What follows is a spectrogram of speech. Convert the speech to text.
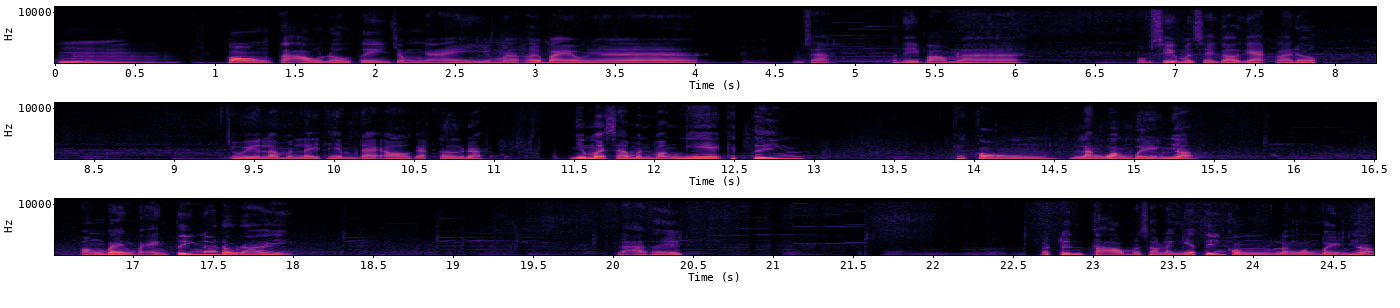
Hmm, con tàu đầu tiên trong ngày nhưng mà hơi bèo nha không sao, mình hy vọng là một xíu mình sẽ gỡ gạt lại được. Chủ yếu là mình lấy thêm đai ò các thứ nè. Nhưng mà sao mình vẫn nghe cái tiếng, cái con lăng quăng biển nhờ? Vẫn vang vạn tiếng nó đâu đây? Lạ thiệt. Ở trên tàu mà sao lại nghe tiếng con lăng quăng biển nhờ?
